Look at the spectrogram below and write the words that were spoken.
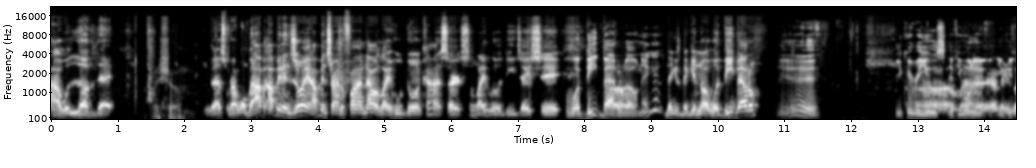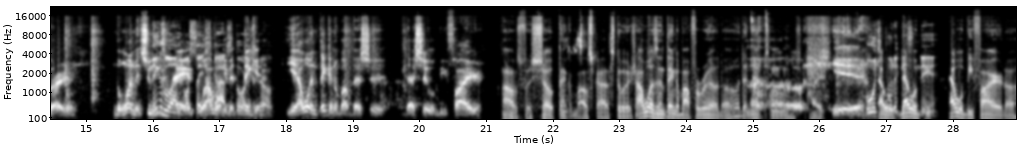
I would love that. for sure. That's what I want. But I've, I've been enjoying. I've been trying to find out like who doing concerts and like little DJ shit. What beat battle Uh, though, nigga? Niggas been getting up. What beat battle? Yeah. You can reuse Oh, if you want to. The one that you Niggas wasn't gonna say well, I wasn't even Storch thinking. though. Yeah, I wasn't thinking about that shit. That shit would be fire. I was for sure thinking about Scott Storch. I wasn't thinking about Pharrell though. The Neptune. Uh, like Yeah. Who would you that put would, against that him would then? be that would be fire though.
